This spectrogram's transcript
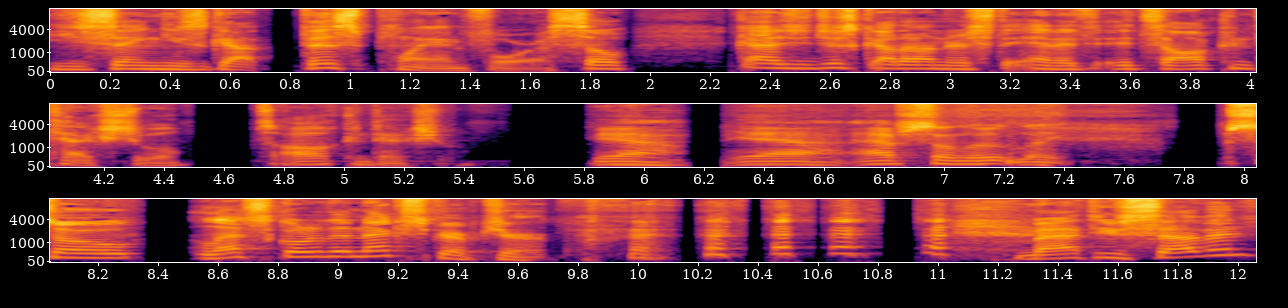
He's saying he's got this plan for us. So, guys, you just got to understand it's, it's all contextual. It's all contextual. Yeah, yeah, absolutely. So let's go to the next scripture. Matthew 7?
